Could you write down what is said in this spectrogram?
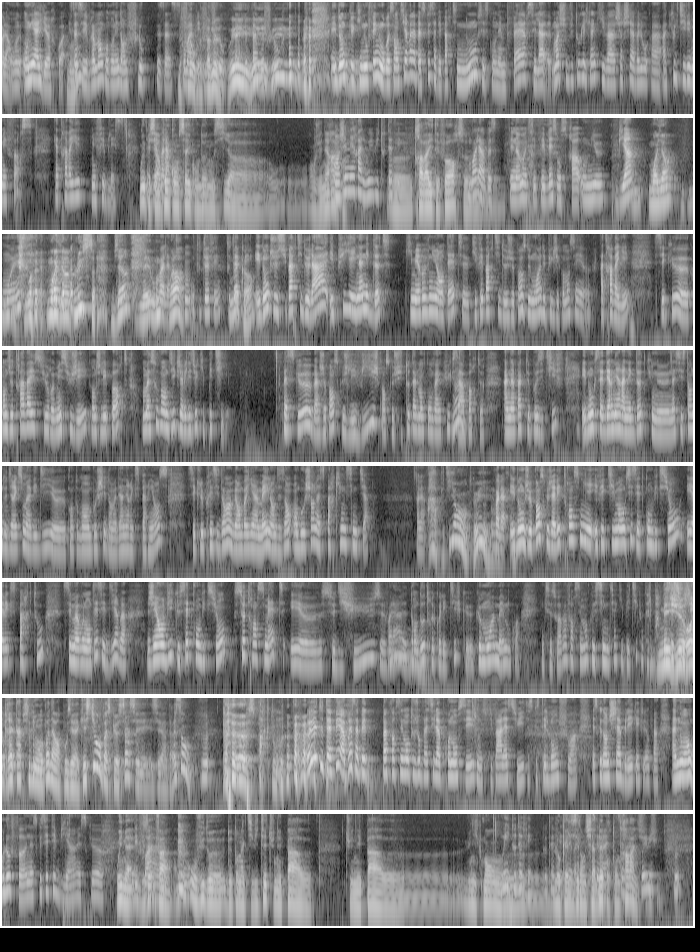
voilà, on, est ailleurs, quoi. Et ça, mhm. c'est vraiment quand on est dans le flot. C'est ce qu'on appelle le, fameux. Flow. Oui, le fameux flot. et donc, qui nous fait nous ressentir, voilà, parce que ça fait partie de nous, c'est ce qu'on aime faire. C'est là. Moi, je suis plutôt quelqu'un qui va chercher à, à, cultiver mes forces qu'à travailler mes faiblesses. Oui, puis c'est un peu le conseil qu'on donne aussi en général. En général, oui, oui, tout à fait. Euh, travaille tes forces. Voilà, parce que finalement, avec ses faiblesses, on sera au mieux bien. Moyen. moyen plus, bien, mais voilà. Mm, tout à fait. Tout à fait. Et donc, je suis partie de là. Et puis, il y a une anecdote qui m'est revenue en tête, euh, qui fait partie de, je pense, de moi depuis que j'ai commencé euh, à travailler. C'est que euh, quand je travaille sur mes sujets, quand je les porte, on m'a souvent dit que j'avais les yeux qui pétillaient parce que bah, je pense que je les vis, je pense que je suis totalement convaincue que ça apporte un impact positif. Et donc cette dernière anecdote qu'une assistante de direction m'avait dit euh, quand on m'a embauchée dans ma dernière expérience, c'est que le président avait envoyé un mail en disant embauchant la Sparkling Cynthia. Voilà. Ah, pétillante, oui. Voilà. Et donc, je pense que j'avais transmis effectivement aussi cette conviction. Et avec Spark2, c'est ma volonté, c'est de dire, bah, j'ai envie que cette conviction se transmette et euh, se diffuse voilà, mmh. dans d'autres collectifs que, que moi-même. quoi et que ce soit pas forcément que Cynthia qui pétille quand elle parle Mais je ne regrette absolument pas d'avoir posé la question parce que ça c'est intéressant. Mm. Spark tout. oui, tout à fait. Après, ça peut être pas forcément toujours facile à prononcer. Je me suis dit par la suite, est-ce que c'était le bon choix? Est-ce que dans le Chablais, quelque... enfin, un nom anglophone, est-ce que c'était bien? Est-ce que oui, mais enfin, euh, au vu de, de, ton activité, tu n'es pas euh, tu n'es pas euh, uniquement oui, tout à fait, localisé dans le Chablais pour ton travail.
